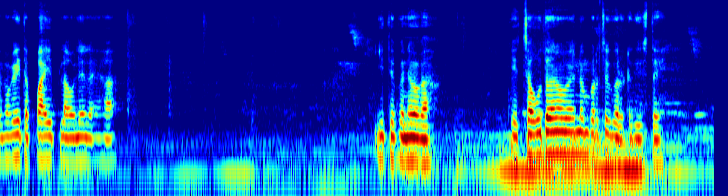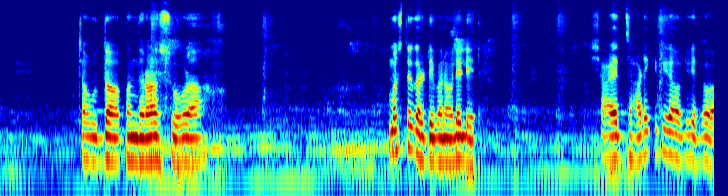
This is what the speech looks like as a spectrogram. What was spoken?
हे बघा इथं पाईप लावलेला आहे हा. इथे पण आहे बघा हे चौदा नव्या नंबरचं घरटं दिसतंय. चौदा पंधरा सोळा. मस्त घरटी बनवलेली आहेत. शाळेत झाडं किती लावलेली आहेत बघा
